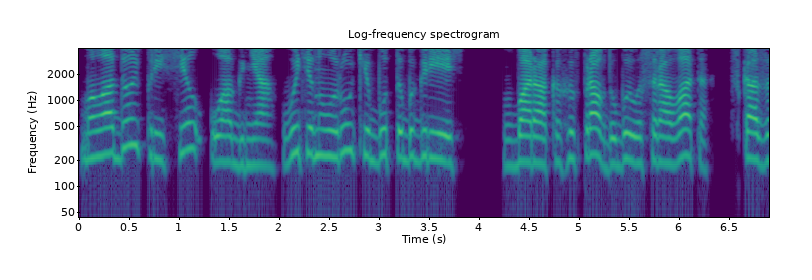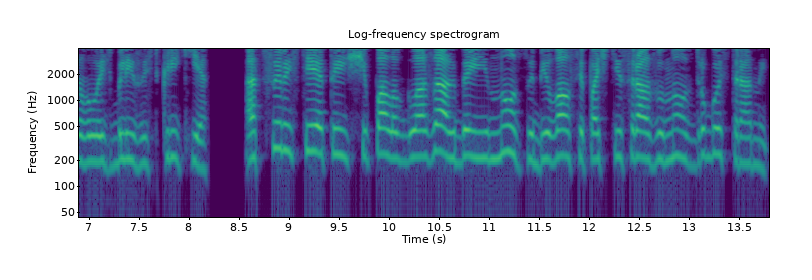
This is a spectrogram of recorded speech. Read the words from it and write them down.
Молодой присел у огня, вытянул руки, будто бы греясь. В бараках и вправду было сыровато, сказывалась близость к реке. От сырости этой щипало в глазах, да и нос забивался почти сразу, но с другой стороны.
